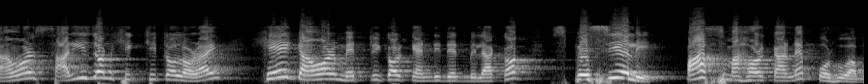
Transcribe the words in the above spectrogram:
গাঁৱৰ চাৰিজন শিক্ষিত ল'ৰাই সেই গাঁৱৰ মেট্ৰিকৰ কেণ্ডিডেটবিলাকক স্পেচিয়েলি পাঁচ মাহৰ কাৰণে পঢ়ুৱাব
